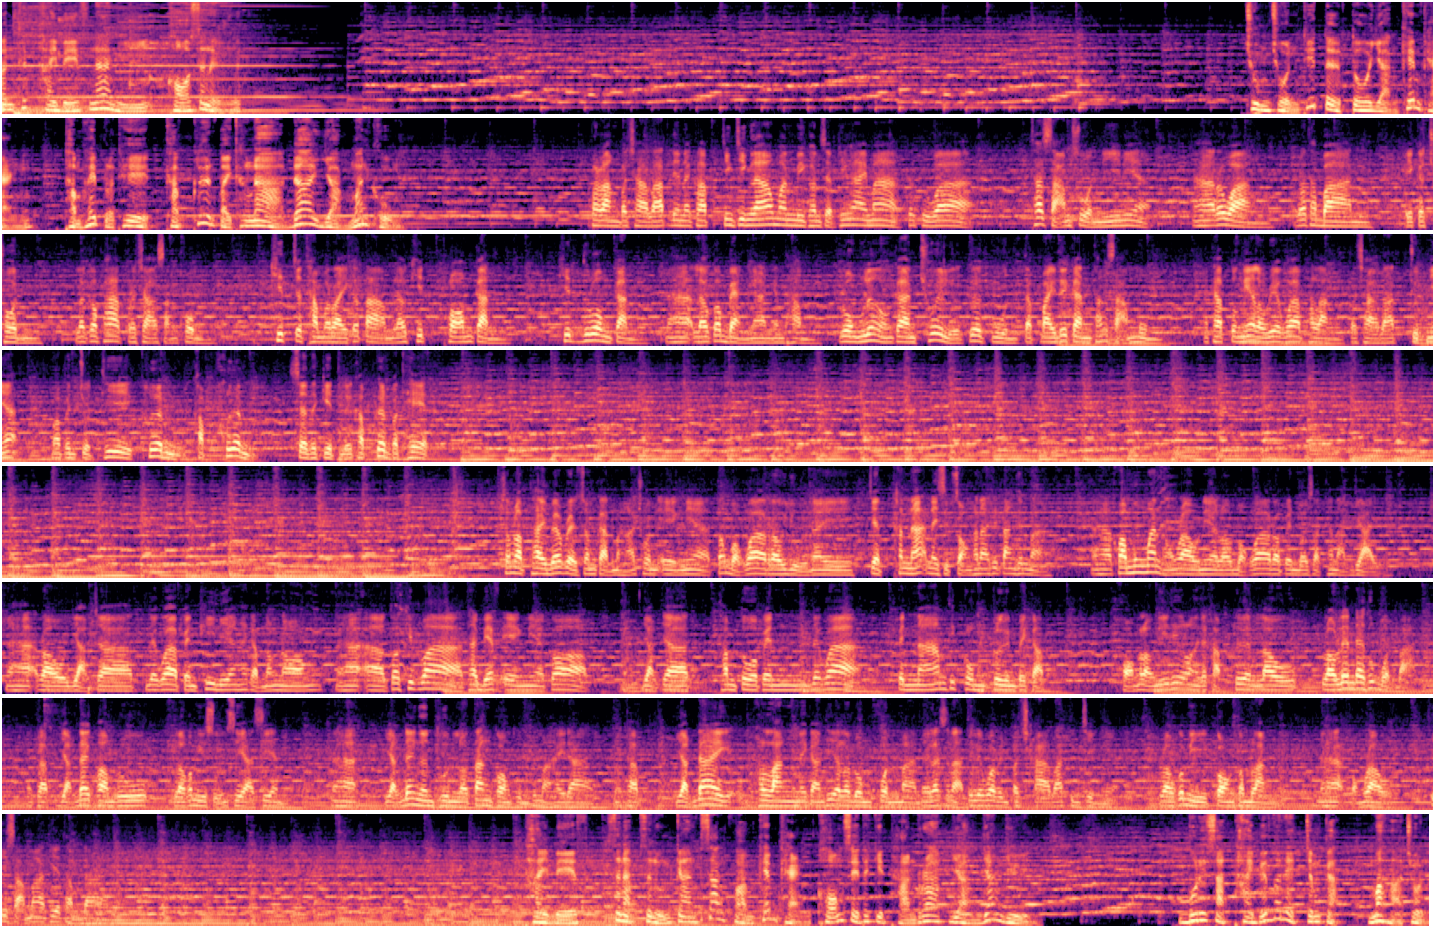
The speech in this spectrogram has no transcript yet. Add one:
บันทึกไทยเบฟหน้านี้ขอเสนอ ชุมชนที่เติบโตอย่างเข้มแข็งทำให้ประเทศขับเคลื่อนไปข้างหน้าได้อย่างมั่นคง พลังประชารัฐเนี่ยนะครับ จริง ๆ แล้วมันมีคอนเซปต์ที่ง่ายมากก็คือว่าถ้า 3 ส่วนนี้เนี่ยนะฮะระหว่างรัฐบาล เอกชน แล้วก็ภาคประชาสังคม คิดจะทำอะไรก็ตาม แล้วคิดพร้อมกัน คิดร่วมกันนะฮะแล้วก็แบ่งงานกันทำลงเรื่องของการช่วยเหลือเกื้อกูล แต่ไปด้วยกันทั้ง 3 มุมนะครับตรงนี้เราเรียกว่าพลังประชารัฐจุดเนี้ยมาเป็นจุดที่เคลื่อนขับเคลื่อนเศรษฐกิจหรือขับเคลื่อนประเทศ สำหรับไทยเบเวอเรจจำกัดมหาชนเองเนี่ยต้องบอกว่าเราอยู่ใน 7 คณะใน 12 คณะที่ตั้งขึ้นมานะฮะความมุ่งมั่นของเราเนี่ยเราบอกว่าเราเป็นบริษัทขนาดใหญ่นะฮะเราอยากจะเรียกว่าเป็นพี่เลี้ยงให้กับน้องๆนะฮะก็คิดว่าไทยเบฟเองเนี่ยก็อยากจะทำตัวเป็นเรียกว่าเป็นน้ำที่กลมกลืนไปกับของเหล่านี้ที่กำลังจะขับเคลื่อนเราเราเล่นได้ทุกบทบาทนะครับอยากได้ความรู้เราก็มีศูนย์เซียอาเซียน นะฮะอยากได้เงินทุนเราตั้งกองทุนขึ้นมาให้ได้นะครับอยากได้พลังในการที่จะระดมคนมาในลักษณะที่เรียกว่าเป็นประชารัฐจริงๆเนี่ยเราก็มีกองกำลังนะฮะของเราที่สามารถที่จะทำได้ไทยเบฟสนับสนุนการสร้างความเข้มแข็งของเศรษฐกิจฐานรากอย่างยั่งยืน บริษัทไทยเบฟเวอเรจจำกัด มหาชน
